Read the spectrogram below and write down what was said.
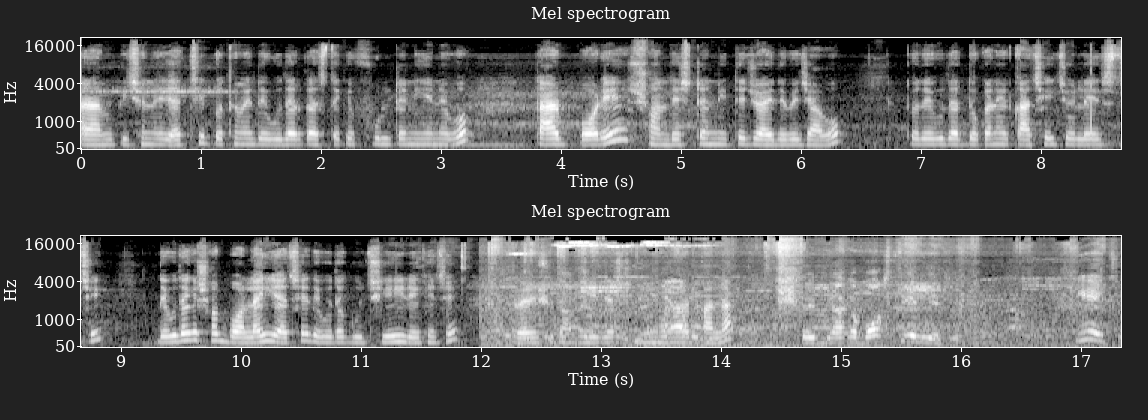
আর আমি পিছনে যাচ্ছি। প্রথমে দেবুদার কাছ থেকে ফুলটা নিয়ে নেব। তারপরে সন্দেশটা নিতে জয়দেবে যাব। তো দেবুদার দোকানের কাছেই চলে এসেছি। দেবুদাকে সব বলাই আছে। দেবুদা গুছিয়েই রেখেছে। এবারে শুধু গিয়ে জাস্ট নিয়ে নেওয়ার পালা। কি হয়েছে?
